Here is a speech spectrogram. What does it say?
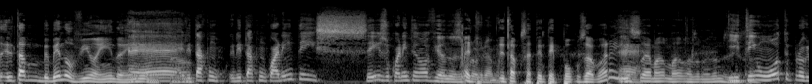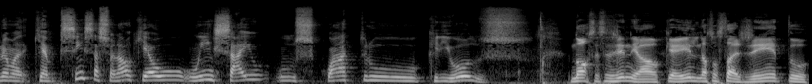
ele tá bem novinho ainda. ainda É, tal. ele tá, com, ele tá com 46 ou 49 anos no É, programa. ele tá com 70 e poucos agora, é isso, é, mais, mais ou menos E isso. tem um outro programa que é sensacional, que é o, o ensaio Os Quatro Crioulos. Nossa, isso é genial. Que é ele, Nelson Sargento,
